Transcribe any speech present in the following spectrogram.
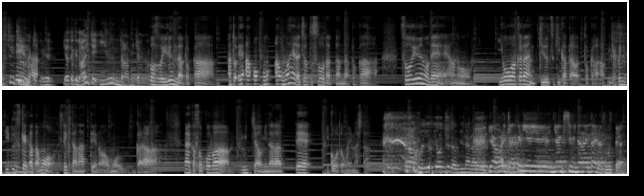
あ普通に興味持って俺やったけど、相手いるんだみたいな。そうそう、いるんだとか、あと、え、あ、お、おあお前らちょっとそうだったんだとか、そういうので、あの、ようわからん傷つき方とか、逆に傷つけ方もしてきたなっていうのは思うから、なんかそこは、みっちゃんを見習っていこうと思いました。あこれ40代を見習う。いや、俺逆にニャン吉見習いたいなと思って、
